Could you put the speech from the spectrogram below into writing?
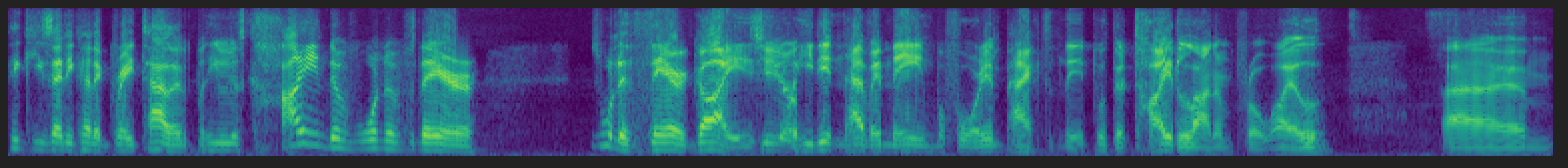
think he's any kind of great talent, but he was kind of one of their. He was one of their guys. You know, he didn't have a name before Impact, and they put their title on him for a while. Um,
